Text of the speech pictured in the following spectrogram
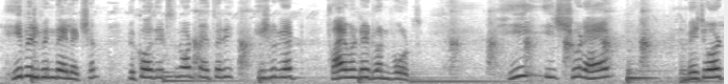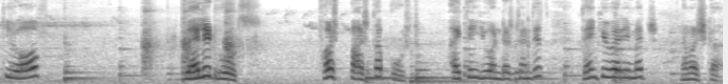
He will win the election because it's not necessary he should get 501 votes. He, he should have majority of valid votes. First past the post. I think you understand this. Thank you very much. Namaskar.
